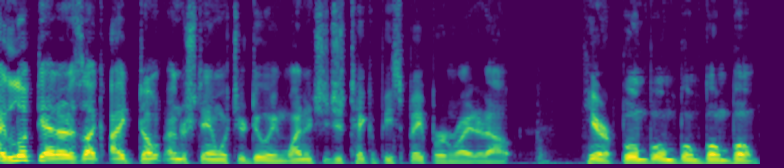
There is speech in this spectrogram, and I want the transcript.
I looked at it as like, I don't understand what you're doing. Why don't you just take a piece of paper and write it out? Here, boom, boom, boom, boom, boom.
